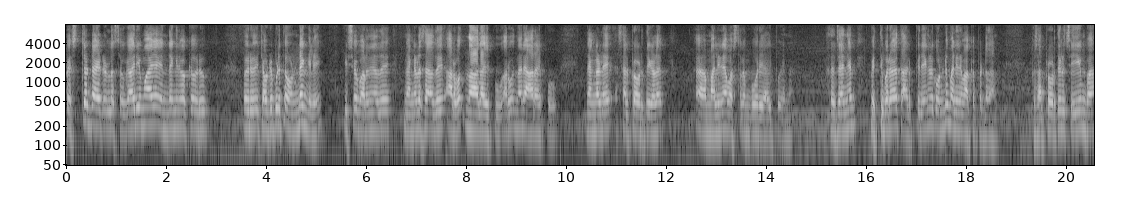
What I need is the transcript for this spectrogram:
ഫെസ്റ്റഡ് ആയിട്ടുള്ള സ്വകാര്യമായ എന്തെങ്കിലുമൊക്കെ ഒരു ഒരു ചവിട്ടിപ്പിടുത്തം ഉണ്ടെങ്കിൽ ഈശോ പറഞ്ഞത് ഞങ്ങളുടെ അത് അറുപത്തിനാലായി പോവും അറുപത്തിനാല് ആറായി പോവും. ഞങ്ങളുടെ സൽപ്രവർത്തികൾ മലിന വസ്ത്രം പോലെയായിപ്പോയി എന്ന്. അത് വെച്ച് കഴിഞ്ഞാൽ വ്യക്തിപരമായ താല്പര്യങ്ങൾ കൊണ്ട് മലിനമാക്കപ്പെട്ടതാണ്. ഇപ്പോൾ സൽപ്രവർത്തികൾ ചെയ്യുമ്പോൾ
